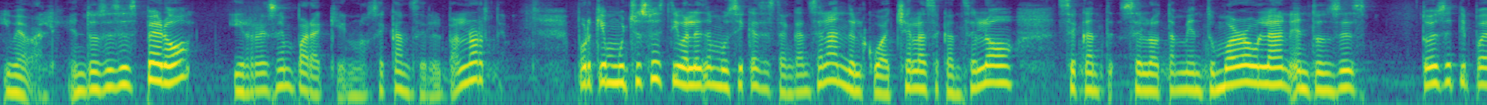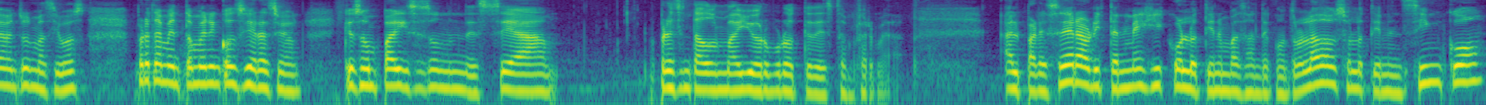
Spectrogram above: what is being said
Y me vale. Entonces espero y recen para que no se cancele el Pal Norte. Porque muchos festivales de música se están cancelando. El Coachella se canceló, se canceló también Tomorrowland. Entonces, todo ese tipo de eventos masivos. Pero también tomen en consideración que son países donde se ha presentado un mayor brote de esta enfermedad. Al parecer, ahorita en México lo tienen bastante controlado. Solo tienen cinco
